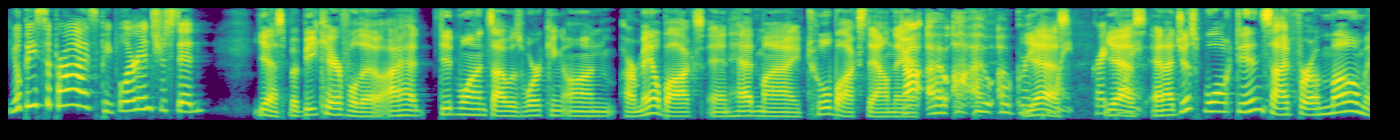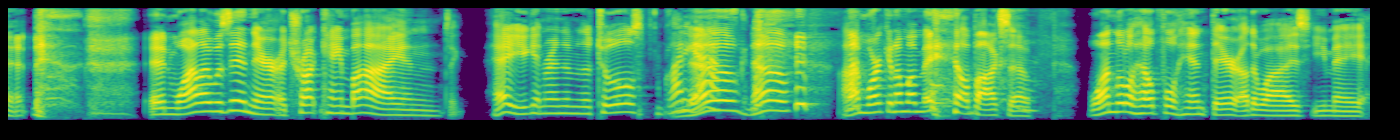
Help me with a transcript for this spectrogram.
You'll be surprised. People are interested. Yes, but be careful though. I had did once. I was working on our mailbox and had my toolbox down there. Uh oh, uh oh, oh, great yes, point. Great yes, point. and I just walked inside for a moment, and while I was in there, a truck came by and it's like, "Hey, you getting rid of the tools?" I'm glad he no, asked. no, I'm working on my mailbox. So, one little helpful hint there. Otherwise, you may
